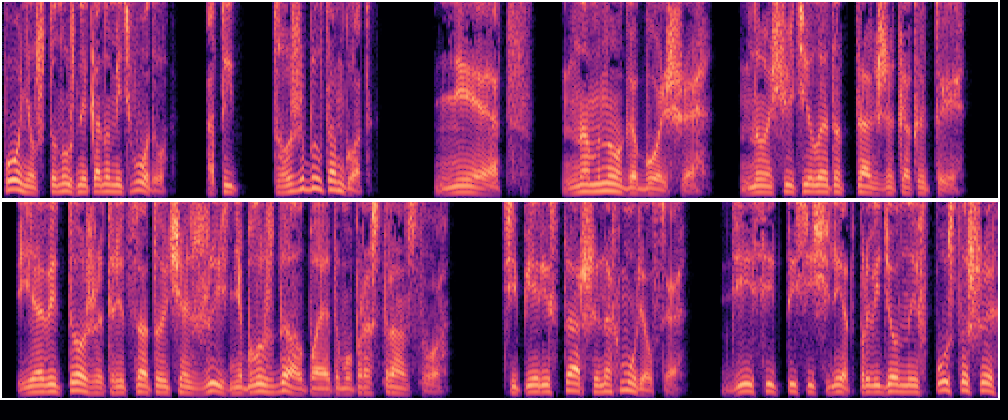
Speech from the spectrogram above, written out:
понял, что нужно экономить воду. А ты тоже был там год? Нет, намного больше. Но ощутил это так же, как и ты. Я ведь тоже тридцатую часть жизни блуждал по этому пространству. Теперь и старший нахмурился. Десять тысяч лет, проведенные в пустоши,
